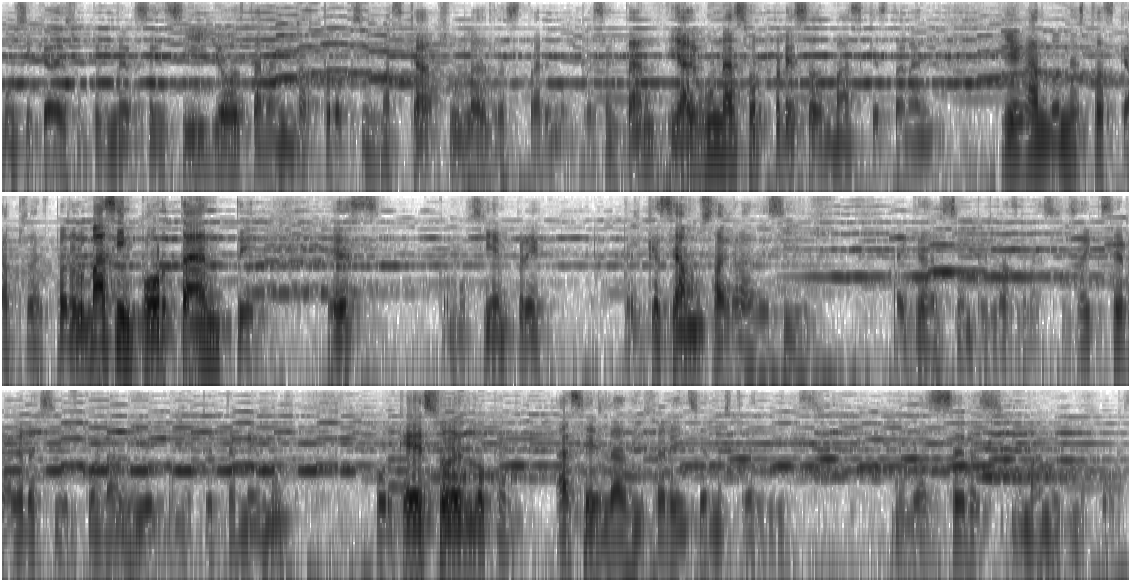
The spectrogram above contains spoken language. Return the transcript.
música de su primer sencillo. Estarán en las próximas cápsulas, las estaremos presentando. Y algunas sorpresas más que estarán llegando en estas cápsulas. Pero lo más importante es, como siempre, el que seamos agradecidos. Hay que dar siempre las gracias. Hay que ser agradecidos con la vida y con lo que tenemos. Porque eso es lo que hace la diferencia en nuestras vidas. Nos hace seres humanos mejores.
